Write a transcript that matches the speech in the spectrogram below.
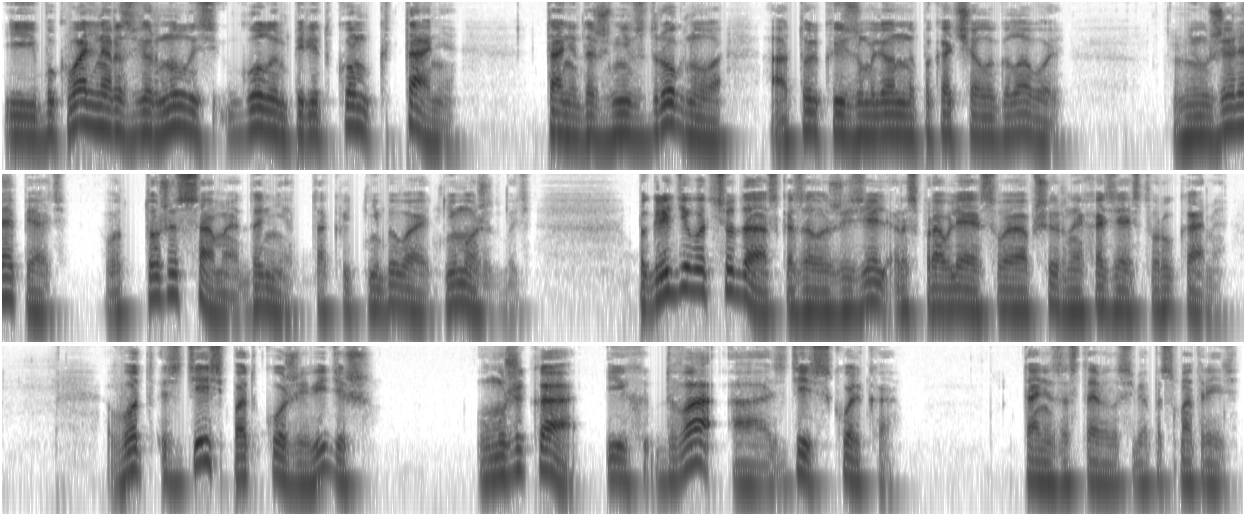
и буквально развернулась голым передком к Тане. Таня даже не вздрогнула, а только изумленно покачала головой. «Неужели опять? Вот то же самое? Да нет, так ведь не бывает, не может быть». «Погляди вот сюда», — сказала Жизель, расправляя свое обширное хозяйство руками. «Вот здесь под кожей, видишь? У мужика их два, а здесь сколько?» Таня заставила себя посмотреть.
